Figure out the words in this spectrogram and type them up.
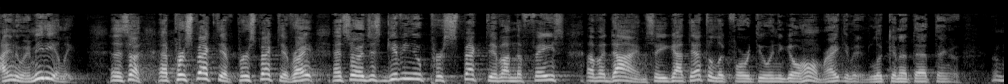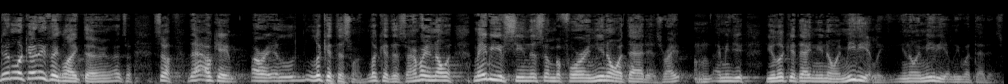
I knew immediately. So, a perspective, perspective, right? And so just giving you perspective on the face of a dime. So you got that to look forward to when you go home, right? You're looking at that thing. Didn't look anything like that. So that, okay, all right, look at this one. Look at this. Everybody know, maybe you've seen this one before and you know what that is, right? I mean, you, you look at that and you know immediately, you know immediately what that is.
